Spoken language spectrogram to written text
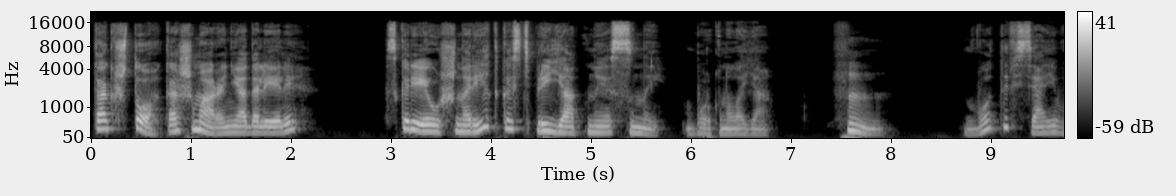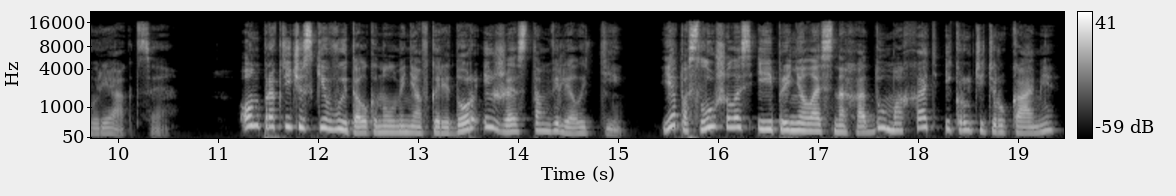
«Так что, кошмары не одолели?» «Скорее уж на редкость приятные сны», – буркнула я. Хм, вот и вся его реакция. Он практически вытолкнул меня в коридор и жестом велел идти. Я послушалась и принялась на ходу махать и крутить руками,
